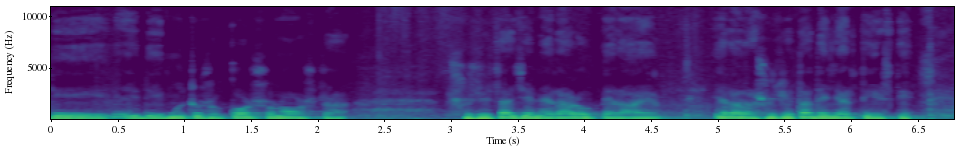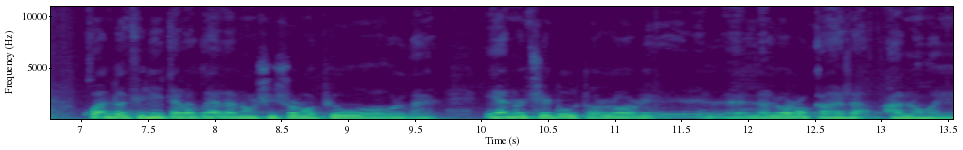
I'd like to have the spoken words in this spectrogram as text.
di, di mutuo soccorso nostra, Società Generale Operaia, era la società degli artisti. Quando è finita la guerra non si sono più e hanno ceduto loro, la loro casa a noi.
